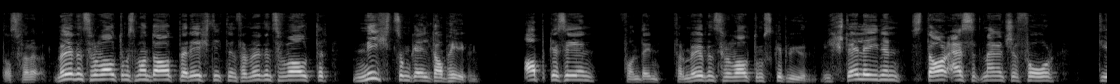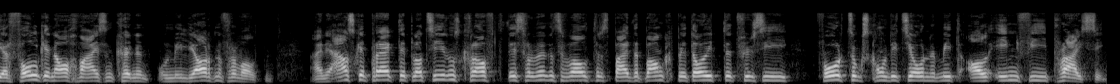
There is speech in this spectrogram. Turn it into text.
Das Vermögensverwaltungsmandat berechtigt den Vermögensverwalter nicht zum Geldabheben, abgesehen von den Vermögensverwaltungsgebühren. Ich stelle Ihnen Star Asset Manager vor, die Erfolge nachweisen können und Milliarden verwalten. Eine ausgeprägte Platzierungskraft des Vermögensverwalters bei der Bank bedeutet für Sie Vorzugskonditionen mit All-In-Fee-Pricing,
